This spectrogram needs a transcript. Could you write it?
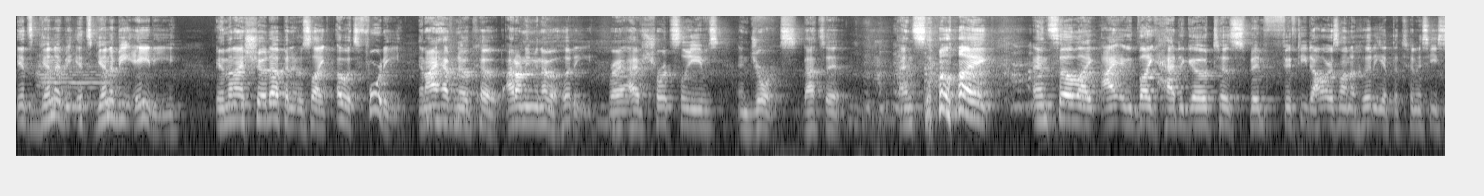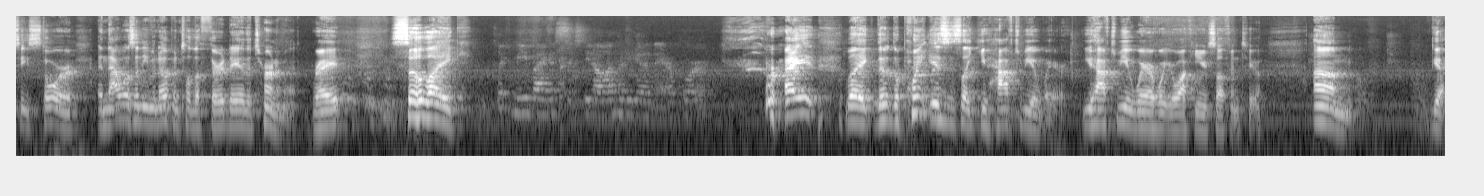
It's gonna be it's gonna be eighty. And then I showed up and it was like, oh, it's forty, and I have no coat. I don't even have a hoodie, right? I have short sleeves and jorts. That's it. And so like, and so like I like had to go to spend fifty dollars on a hoodie at the Tennessee State store, and that wasn't even open until the third day of the tournament, right? So like, It's like me buying a sixty dollar hoodie at an airport. right? Like the, the point is is like you have to be aware. You have to be aware of what you're walking yourself into. Um, yeah.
